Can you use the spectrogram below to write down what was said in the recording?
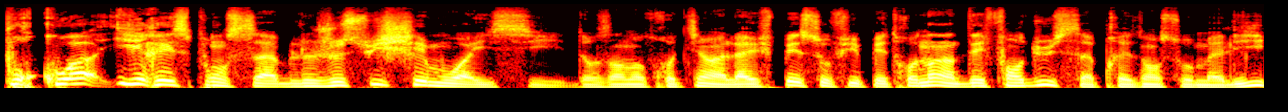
Pourquoi irresponsable? Je suis chez moi ici. Dans un entretien à l'AFP, Sophie Petronin a défendu sa présence au Mali.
